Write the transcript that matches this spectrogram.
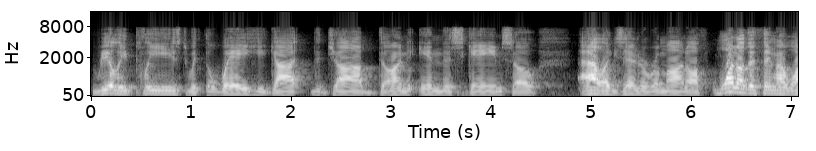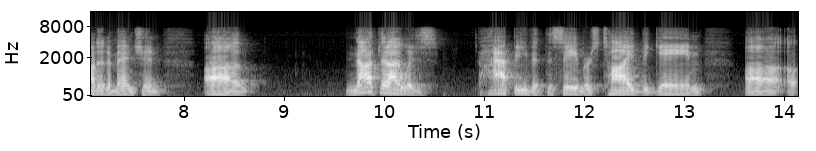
really pleased with the way he got the job done in this game. So Alexander Romanov. One other thing I wanted to mention, uh, not that I was happy that the Sabres tied the game. Uh,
